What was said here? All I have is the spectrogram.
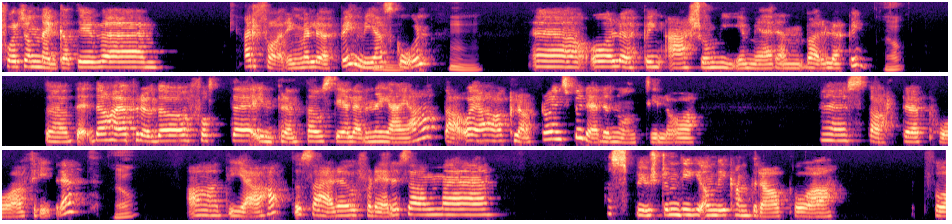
får sånn negativ eh, erfaring med løping via skolen. Mm. Eh, og løping er så mye mer enn bare løping. Ja. Det, det har jeg prøvd å fått uh, innprenta hos de elevene jeg har hatt. Da, og jeg har klart å inspirere noen til å eh, starte på friidrett ja. Av de jeg har hatt. Og så er det jo flere som eh, har spurt om, de, om vi kan dra på, på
